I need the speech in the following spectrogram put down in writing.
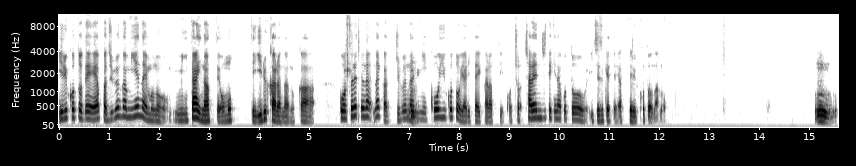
いることで、やっぱ自分が見えないものを見たいなって思っているからなのか、こう、それってななんか自分なりにこういうことをやりたいからっていう、こうちょチャレンジ的なことを位置づけてやってることなの？うん。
